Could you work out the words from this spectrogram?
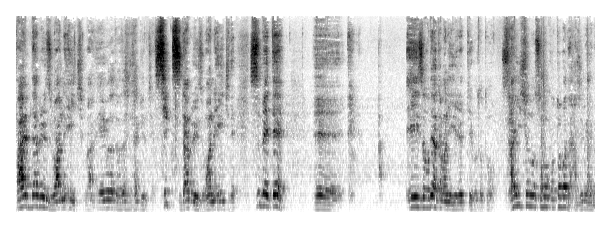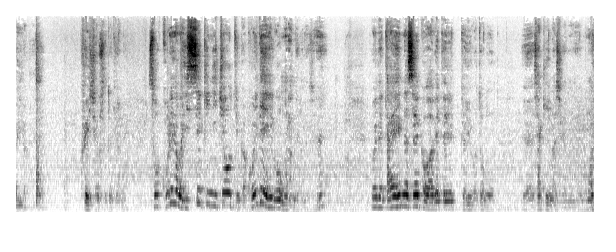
5W1H、まあ、英語だと私さっき言った 6W1H で全て、えー、映像で頭に入れるっていうことと最初のその言葉で始めればいいわけですよ。クエスチョンするときはね。そうこれが一石二鳥っていうかこれで英語を学んでいくんですよね。これで大変な成果を上げているということも、えー、さっき言いましたけどねもう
